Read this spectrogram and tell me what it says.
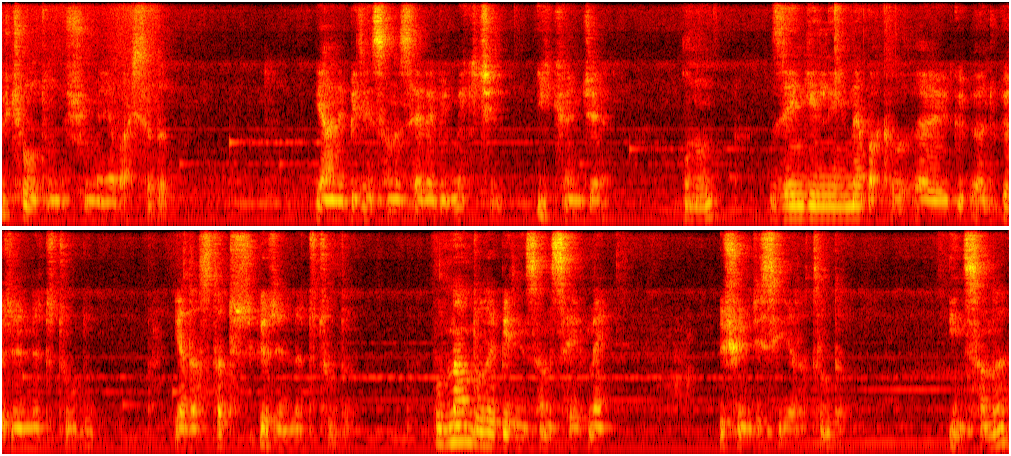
güç olduğunu düşünmeye başladı. Yani bir insanı sevebilmek için ilk önce onun zenginliğine bakıl, e, göz önüne tutuldu ya da statüsü göz önüne tutuldu. Bundan dolayı bir insanı sevme düşüncesi yaratıldı. İnsanı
